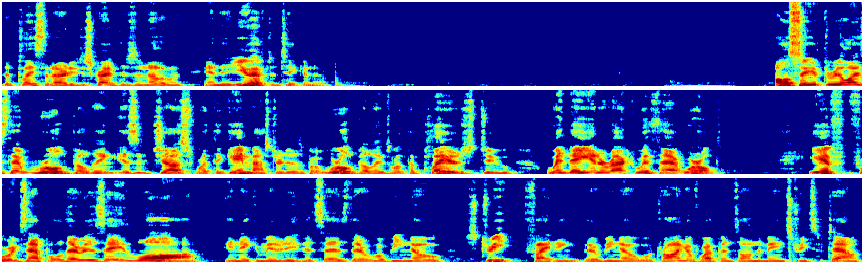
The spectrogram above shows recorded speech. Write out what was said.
the place that I already described, there's another one, and then you have to take a note. Also, you have to realize that world building isn't just what the game master does, but world building is what the players do when they interact with that world. If, for example, there is a law in a community that says there will be no street fighting. There will be no drawing of weapons on the main streets of town.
